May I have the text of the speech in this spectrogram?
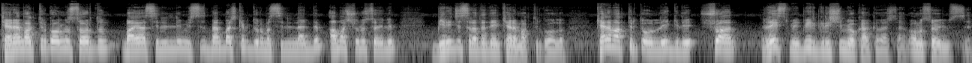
Kerem Aktürkoğlu'nu sordun. Bayağı sinirliymişsiniz. Ben başka bir duruma sinirlendim. Ama şunu söyleyeyim. Birinci sırada değil Kerem Aktürkoğlu. Kerem Aktürkoğlu ile ilgili şu an resmi bir girişim yok arkadaşlar. Onu söyleyeyim size.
